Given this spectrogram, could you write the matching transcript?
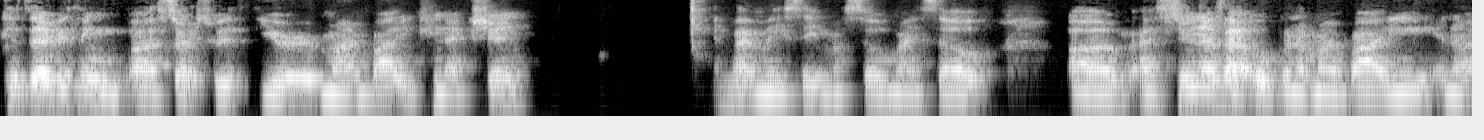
because everything uh, starts with your mind body connection. If I may say so myself, um, as soon as I open up my body and I,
